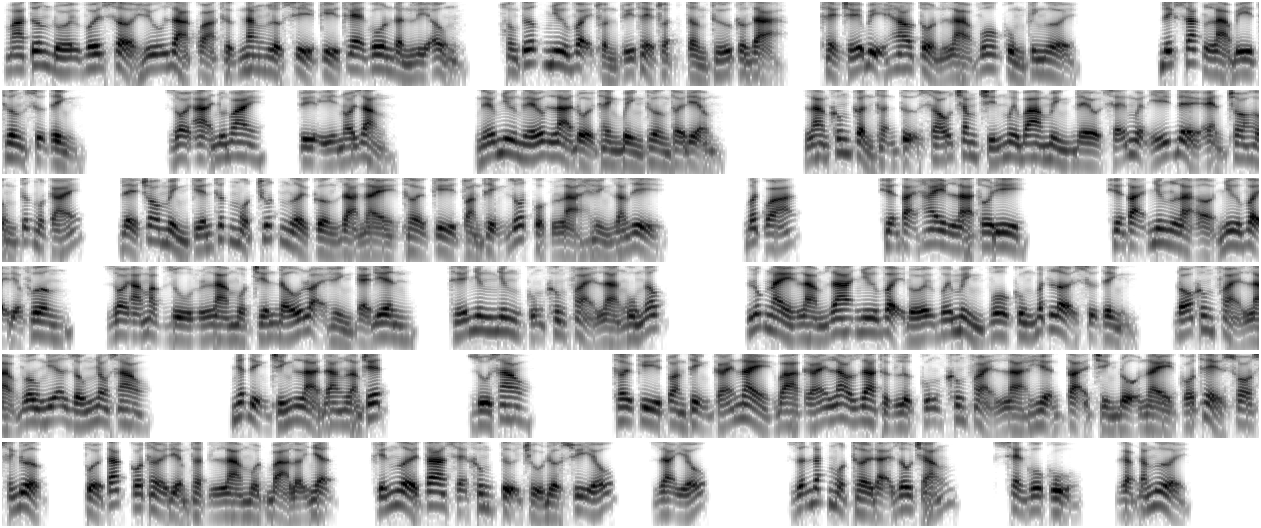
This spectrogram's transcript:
Mà tương đối với sở hữu giả quả thực năng lực xỉ kỳ the gôn đần lì ổng, hồng tước như vậy thuần túy thể thuật tầng thứ cơ giả, thể chế bị hao tổn là vô cùng kinh người. Đích sắc là bị thương sự tình. Rồi ạ à nhún vai, tùy ý nói rằng nếu như nếu là đổi thành bình thường thời điểm, làm không cẩn thận tự 693 mình đều sẽ nguyện ý để ẹn cho hồng tức một cái, để cho mình kiến thức một chút người cường giả này thời kỳ toàn thịnh rốt cuộc là hình dáng gì. Bất quá, hiện tại hay là thôi đi. Hiện tại nhưng là ở như vậy địa phương do á mặc dù là một chiến đấu loại hình kẻ điên, thế nhưng nhưng cũng không phải là ngu ngốc. Lúc này làm ra như vậy đối với mình vô cùng bất lợi sự tình, đó không phải là vô nghĩa giống nhau sao? Nhất định chính là đang làm chết. Dù sao, thời kỳ toàn thịnh cái này ba cái lao ra thực lực cũng không phải là hiện tại trình độ này có thể so sánh được tuổi tác có thời điểm thật là một bà lợi nhận, khiến người ta sẽ không tự chủ được suy yếu, già yếu. Dẫn dắt một thời đại dâu trắng sen go cụ gặp đám người.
